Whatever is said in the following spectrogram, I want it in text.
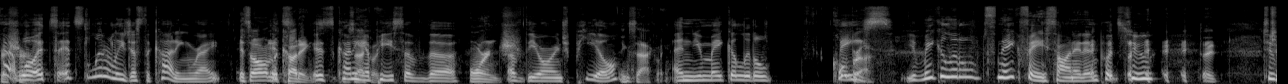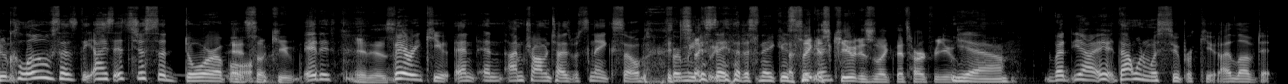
Yeah, sure. well, it's it's literally just the cutting, right? it's all in the it's, cutting. It's cutting Exactly. a piece of the Orange. of the orange peel, Exactly. and you make a little Cobra. face. You make a little snake face on it and put two two Two- cloves as the eyes. It's just adorable. It's so cute. It is. It is. very cute, and and I'm traumatized with snakes, so for me to say that a snake is I think cute, it's cute. Is like that's hard for you. yeah, but yeah, it, that one was super cute. I loved it.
